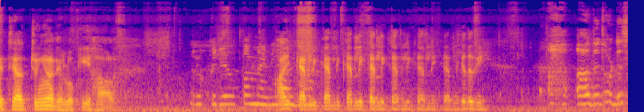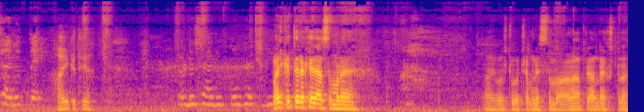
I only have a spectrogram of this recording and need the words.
ਇੱਥੇ ਆ ਚੂਹੀਆਂ ਦੇਖ ਲਓ ਕੀ ਹਾਲ। ਰੁਕ ਜਾ ਆਪਾਂ ਮੈਂ ਵੀ ਹਾਈ ਕਰਲੀ ਕਰਲੀ ਕਰਲੀ ਕਰਲੀ ਕਰਲੀ ਕਰਲੀ ਕਰਲੀ। ਕਿੱਧਰ ਗਈ? ਆ ਦੇ ਤੁਹਾਡੇ ਸਿਰ ਉੱਤੇ। ਹਾਈ ਕਿੱਥੇ ਆ? ਤੁਹਾਡੇ ਸਿਰ ਉੱਤੇ ਮੈਂ ਕਿੱਥੇ ਰੱਖਿਆ ਦੱਸ ਮੜਾ ਆਹ ਉਹ ਸਟੋਰ ਚ ਆਪਣੇ ਸਮਾਨ ਆ ਪਿਆਂਦਾ ਐਕਸਟਰਾ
